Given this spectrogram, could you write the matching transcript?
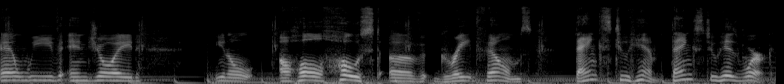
and we've enjoyed you know a whole host of great films thanks to him, thanks to his work.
